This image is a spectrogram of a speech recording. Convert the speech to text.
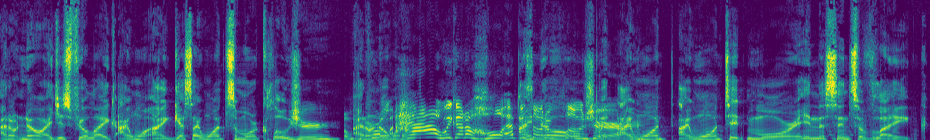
I don't know. I just feel like I want. I guess I want some more closure. I don't know what. I'm- how we got a whole episode know, of closure. but I want. I want it more in the sense of like.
